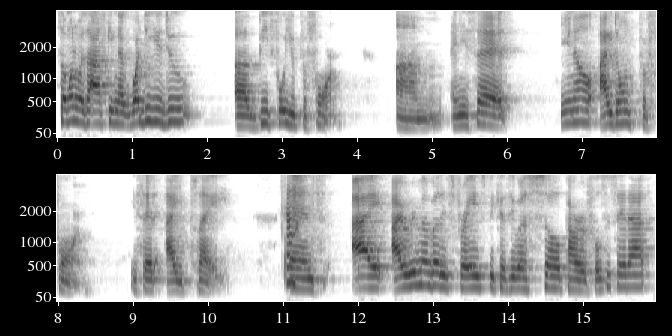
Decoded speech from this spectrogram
someone was asking like, "What do you do uh, before you perform?" Um, and he said, "You know, I don't perform." He said, "I play." Ah. And I I remember this phrase because it was so powerful to say that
